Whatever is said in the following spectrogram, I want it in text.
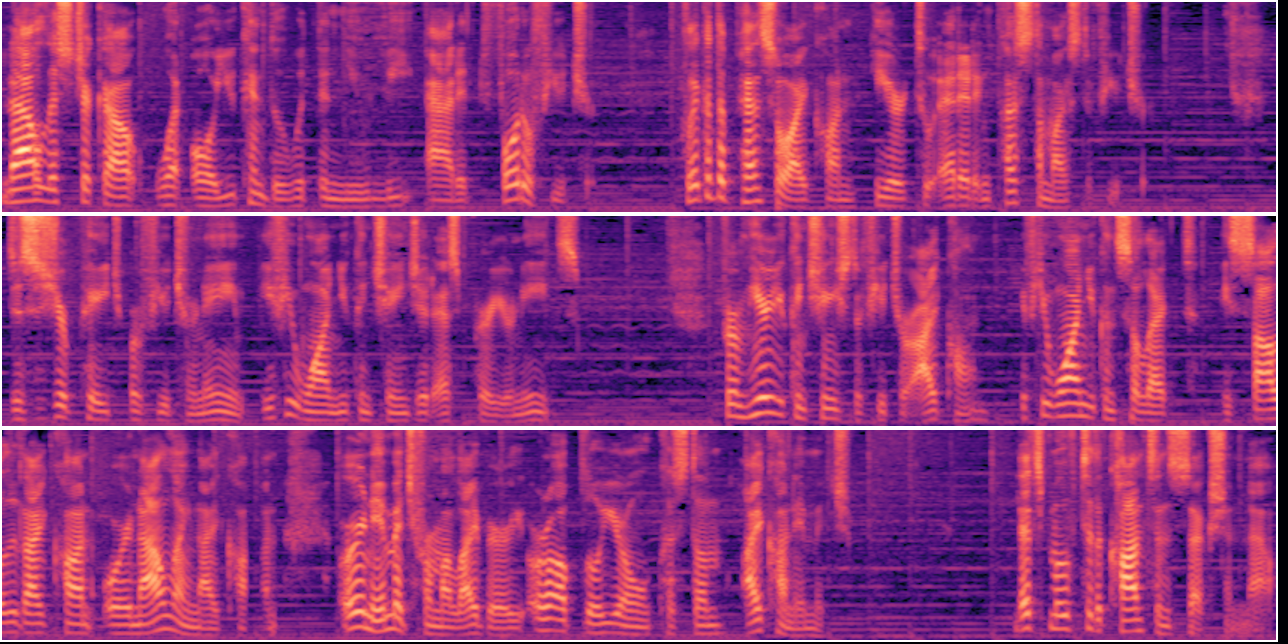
Now let's check out what all you can do with the newly added photo future. Click on the pencil icon here to edit and customize the feature. This is your page or future name. If you want, you can change it as per your needs. From here, you can change the future icon. If you want, you can select a solid icon or an outline icon or an image from a library or upload your own custom icon image. Let's move to the content section now.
